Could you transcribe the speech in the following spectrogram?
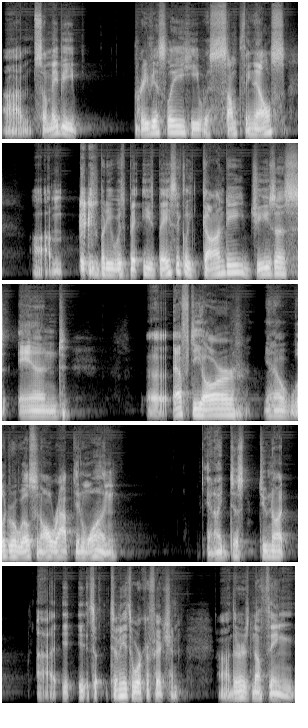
Um, so maybe previously he was something else, um, but he was he's basically Gandhi, Jesus, and uh, FDR. You know, Woodrow Wilson all wrapped in one. And I just do not. Uh, it, it's a, to me, it's a work of fiction. Uh, there is nothing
